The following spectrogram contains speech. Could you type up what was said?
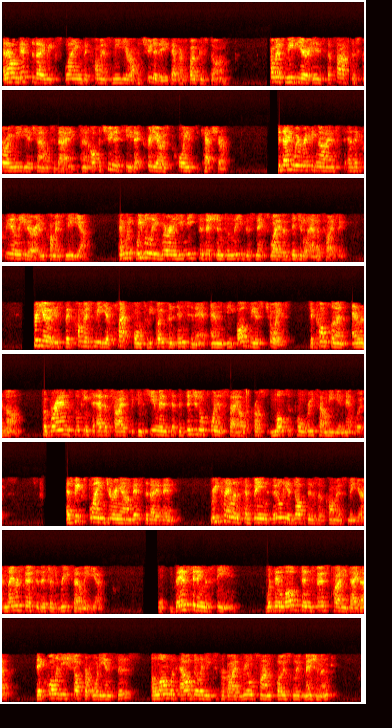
At our Investor Day, we explained the commerce media opportunity that we're focused on. Commerce media is the fastest-growing media channel today and an opportunity that Criteo is poised to capture. Today, we're recognized as a clear leader in commerce media, and we believe we're in a unique position to lead this next wave of digital advertising. Criteo is the commerce media platform for the open internet and the obvious choice to complement Amazon for brands looking to advertise to consumers at the digital point of sale across multiple retail media networks. As we explained during our Investor Day event, retailers have been early adopters of commerce media, and they refer to this as retail media. They're setting the scene. With their logged-in first-party data, their quality shopper audiences, along with our ability to provide real-time closed-loop measurement,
